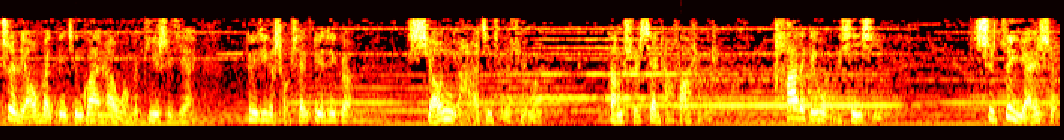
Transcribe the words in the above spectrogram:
治疗稳定情况下，我们第一时间对这个首先对这个小女孩进行了询问，当时现场发生了什么？她的给我们的信息是最原始的。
